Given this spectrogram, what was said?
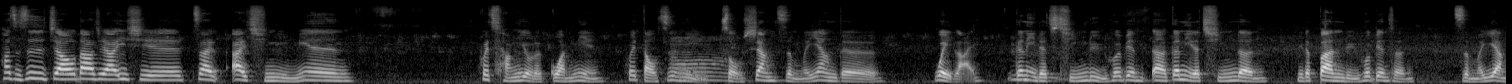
他只是教大家一些在爱情里面会常有的观念，会导致你走向怎么样的未来。跟你的情侣会变，呃，跟你的情人、你的伴侣会变成怎么样，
